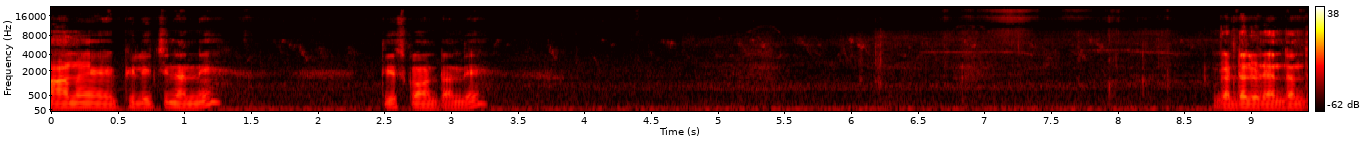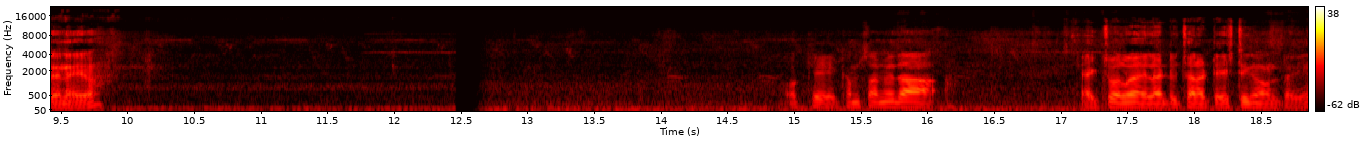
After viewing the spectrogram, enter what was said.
ఆమె పిలిచి నన్ను తీసుకోమంటుంది గడ్డలు చూడు ఎంత తినాయో ఓకే కంసా మీద యాక్చువల్గా ఇలాంటివి చాలా టేస్టీగా ఉంటాయి.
